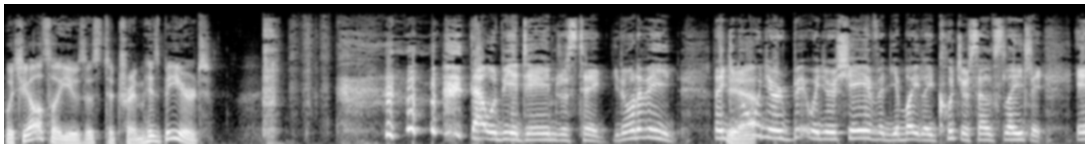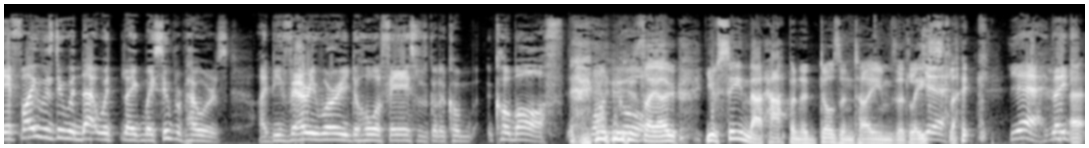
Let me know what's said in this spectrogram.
which he also uses to trim his beard. That would be a dangerous thing. You know what I mean? Like you Yeah. know when you're when you're shaving, you might like cut yourself slightly. If I was doing that with like my superpowers, I'd be very worried the whole face was going to come come off one go. It's like I, you've seen that happen a dozen times at least. Yeah. Like, yeah, like Uh,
